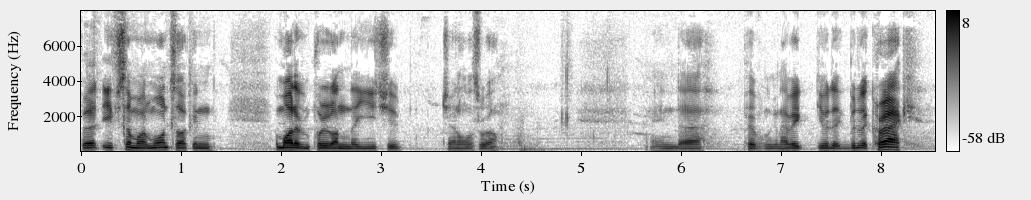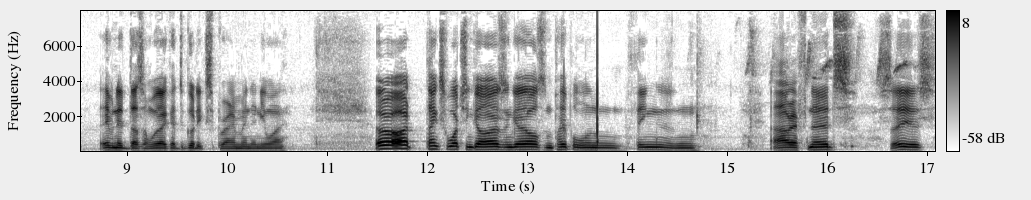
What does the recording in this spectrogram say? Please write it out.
but if someone wants I can, I might even put it on the YouTube channel as well and uh, people can have it, give it a bit of a crack. Even if it doesn't work, it's a good experiment anyway. Alright, thanks for watching guys and girls and people and things and RF nerds. See yous.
